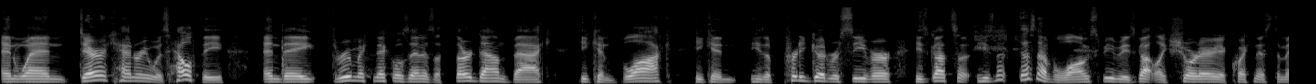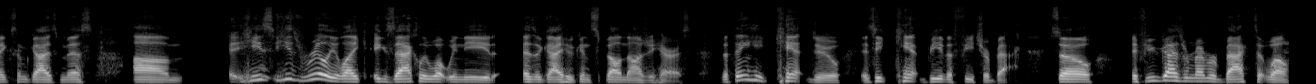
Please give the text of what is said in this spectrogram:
And when Derrick Henry was healthy and they threw McNichols in as a third down back, he can block. He can he's a pretty good receiver. He's got some he's not doesn't have long speed, but he's got like short area quickness to make some guys miss. Um he's he's really like exactly what we need as a guy who can spell Najee Harris. The thing he can't do is he can't be the feature back. So if you guys remember back to well,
